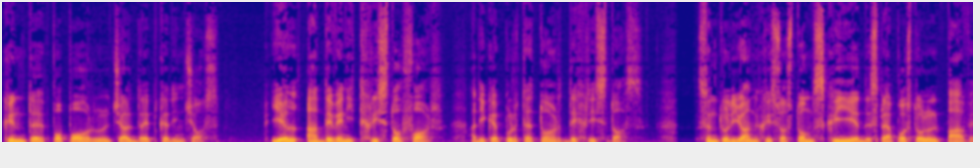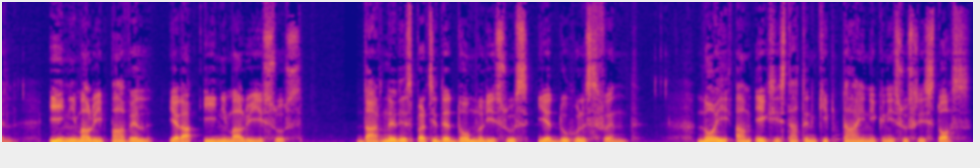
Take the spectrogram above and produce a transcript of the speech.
cântă poporul cel drept credincios. El a devenit Hristofor, adică purtător de Hristos. Sfântul Ioan Hristostom scrie despre apostolul Pavel. Inima lui Pavel era inima lui Isus. Dar nedespărțit de Domnul Isus e Duhul Sfânt. Noi am existat în chip tainic în Isus Hristos.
